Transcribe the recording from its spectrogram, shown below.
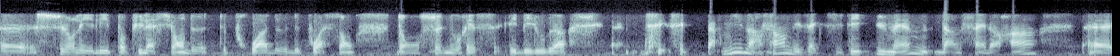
euh, sur les, les, populations de, de proies, de, de, poissons dont se nourrissent les belugas. Euh, c'est parmi l'ensemble des activités humaines dans le Saint-Laurent. Euh,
